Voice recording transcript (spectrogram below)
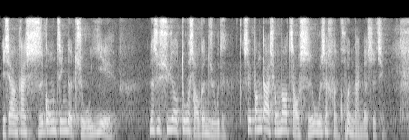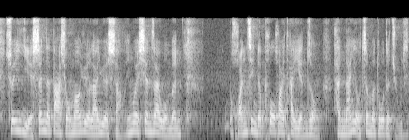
你想想看，十公斤的竹叶，那是需要多少根竹子？所以帮大熊猫找食物是很困难的事情。所以野生的大熊猫越来越少，因为现在我们环境的破坏太严重，很难有这么多的竹子。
